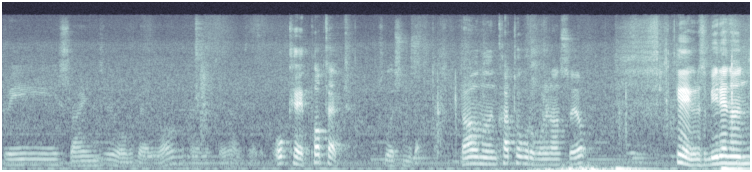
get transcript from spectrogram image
Three signs of bello. 오케이, perfect. 수고했습니다. 다음은 카톡으로 보내놨어요. 오케이, 그래서 미래는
